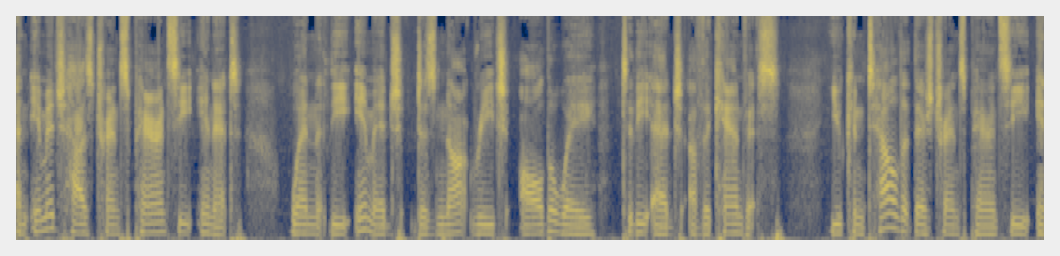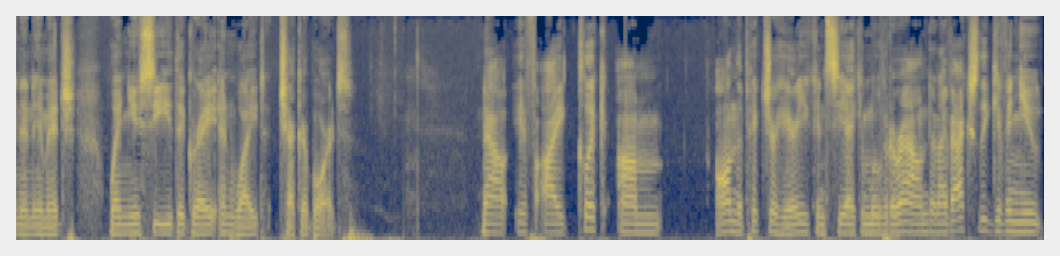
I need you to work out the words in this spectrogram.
An image has transparency in it when the image does not reach all the way to the edge of the canvas. You can tell that there's transparency in an image when you see the gray and white checkerboards. Now, if I click um, on the picture here, you can see I can move it around, and I've actually given you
